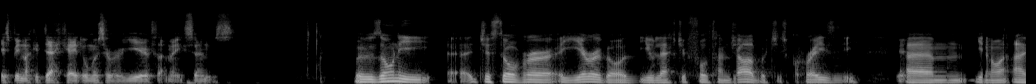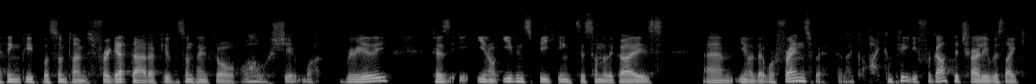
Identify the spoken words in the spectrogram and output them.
it's been like a decade almost every year if that makes sense. It was only uh, just over a year ago you left your full-time job which is crazy Um, you know, I think people sometimes forget that, or people sometimes go, "Oh shit, what really?" Because you know, even speaking to some of the guys, um, you know, that we're friends with, they're like, "Oh, I completely forgot that Charlie was like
